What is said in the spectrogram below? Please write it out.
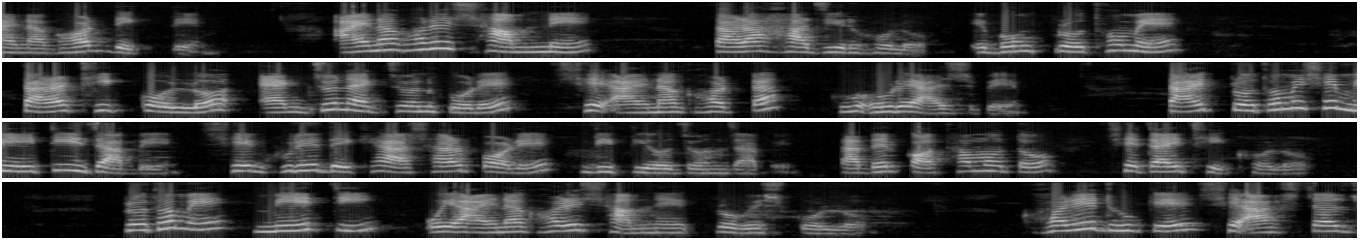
আয়নাঘর দেখতে। আয়নাঘরের সামনে তারা হাজির হলো এবং প্রথমে তারা ঠিক করল, একজন একজন করে সে আয়নাঘরটা ঘুরে আসবে। তাই প্রথমে সে মেয়েটিই যাবে। সে ঘুরে দেখে আসার পরে দ্বিতীয় জন যাবে। তাদের কথা মতো সেটাই ঠিক হলো। প্রথমে মেয়েটি ওই আয়নাঘরের সামনে প্রবেশ করল। ঘরে ঢুকে সে আশ্চর্য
